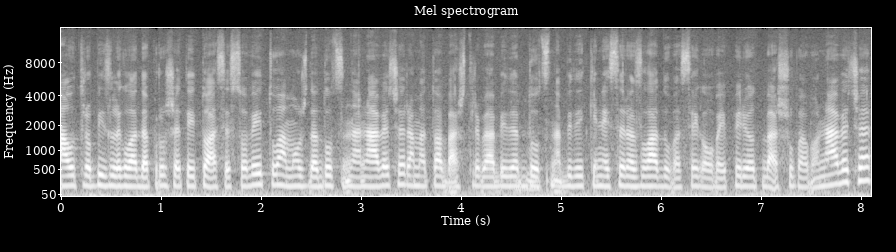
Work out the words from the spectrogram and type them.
наутро би излегла да прошета и тоа се советува, можда доцна навечер, ама тоа баш треба да биде доцна бидејќи не се разладува сега овој период баш убаво навечер.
